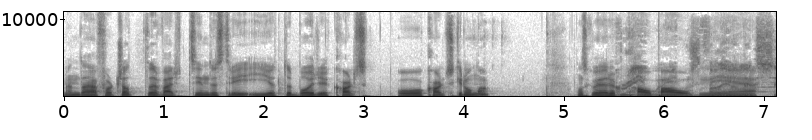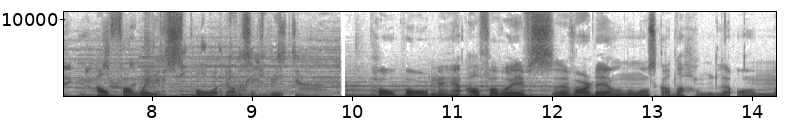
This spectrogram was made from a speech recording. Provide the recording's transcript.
Men det er fortsatt uh, verftsindustri i Gøteborg, Karls og Karlskrona. Nå skal vi høre Pow Pow med Alpha Waves på Radio 69. Pow Pow med Alpha Waves var det, og nå skal det handle om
